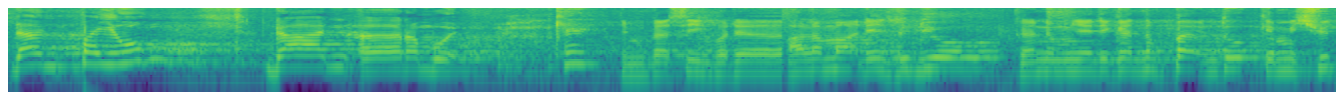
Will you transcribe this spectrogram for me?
dan payung dan uh, rambut. Okay? Terima kasih kepada Alamak dan Studio kerana menyediakan tempat untuk kami shoot.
